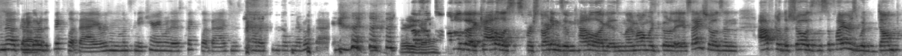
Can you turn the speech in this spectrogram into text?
No, it's going to uh, go to the quick flip bag. Everyone's going to be carrying one of those quick flip bags and just put all their symbols in their book bag. there you go. One of the catalysts for starting Zoom catalog is my mom would go to the ASI shows, and after the shows, the suppliers would dump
